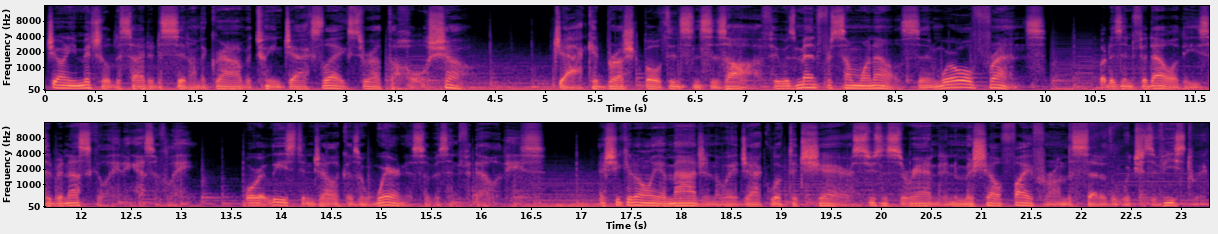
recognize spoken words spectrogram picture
Joni Mitchell decided to sit on the ground between Jack's legs throughout the whole show. Jack had brushed both instances off. It was meant for someone else, and we're old friends but his infidelities had been escalating as of late, or at least Anjelica's awareness of his infidelities. As she could only imagine the way Jack looked at Cher, Susan Sarandon, and Michelle Pfeiffer on the set of The Witches of Eastwick.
